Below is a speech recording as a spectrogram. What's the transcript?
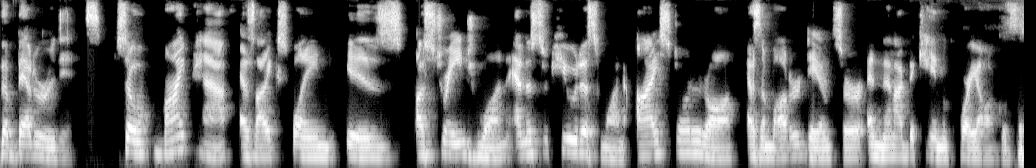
the better it is. So my path, as I explained, is a strange one and a circuitous one. I started off as a modern dancer and then I became a choreographer.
